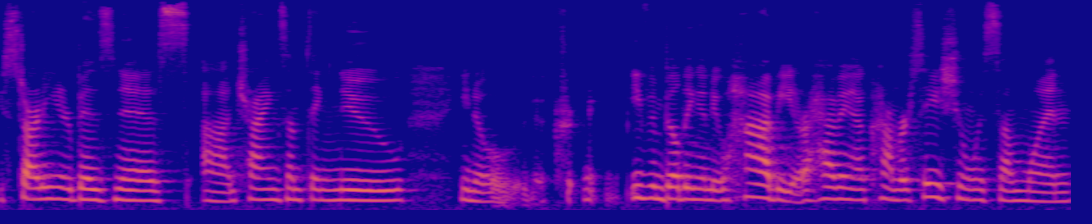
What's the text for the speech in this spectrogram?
starting your business, uh, trying something new, you know, cr- even building a new hobby or having a conversation with someone,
